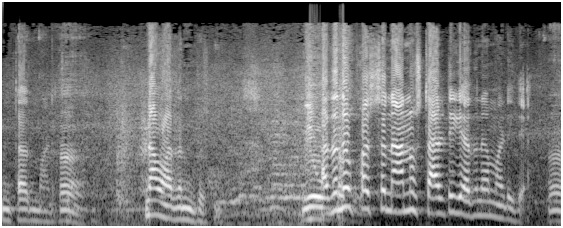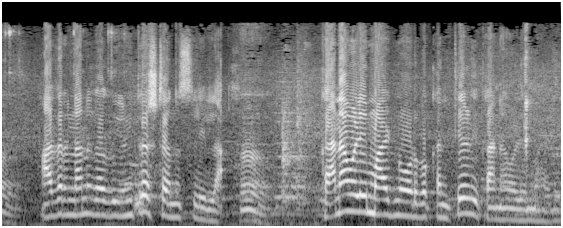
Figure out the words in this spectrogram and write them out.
ಇಂಥದ್ದು ಮಾಡ್ತಿದ್ರು. ನಾವು ಅದನ್ನು ಬಿಟ್ಟು ನೀವು ಅದನ್ನು ಫಸ್ಟ್ ನಾನು ಸ್ಟಾರ್ಟಿಗೆ ಅದನ್ನೇ ಮಾಡಿದೆ. ಆದ್ರೆ ನನಗೆ ಅದು ಇಂಟ್ರೆಸ್ಟ್ ಅನಿಸ್ಲಿಲ್ಲ. ಖಾನಾವಳಿ ಮಾಡಿ ನೋಡ್ಬೇಕಂತೇಳಿ ಖಾನಾವಳಿ ಮಾಡಿದೆ.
